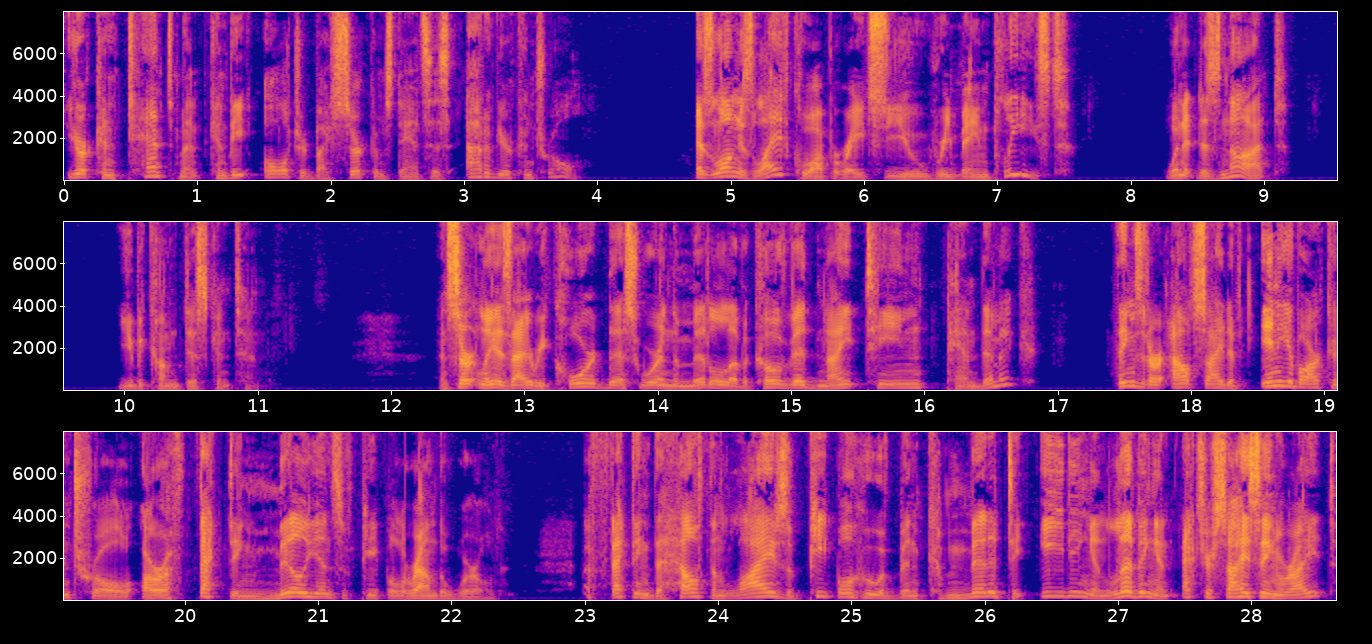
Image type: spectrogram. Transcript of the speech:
your contentment can be altered by circumstances out of your control. As long as life cooperates, you remain pleased. When it does not, you become discontent. And certainly, as I record this, we're in the middle of a COVID 19 pandemic. Things that are outside of any of our control are affecting millions of people around the world. affecting the health and lives of people who have been committed to eating and living and exercising right,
